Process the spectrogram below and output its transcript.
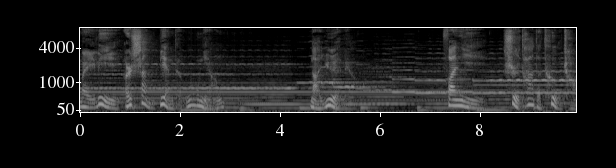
美丽而善变的巫娘，那月亮，翻译是她的特长，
